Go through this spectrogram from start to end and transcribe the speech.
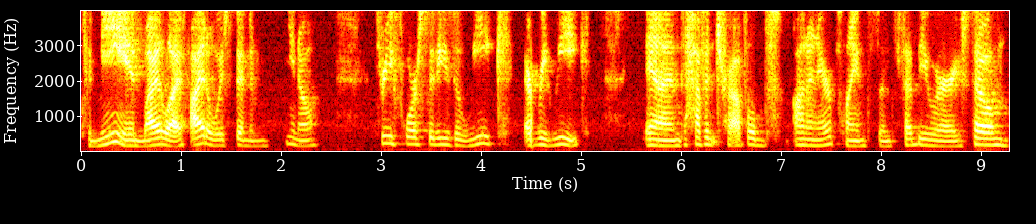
to me in my life. I'd always been in, you know, three, four cities a week, every week and haven't traveled on an airplane since February. So,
